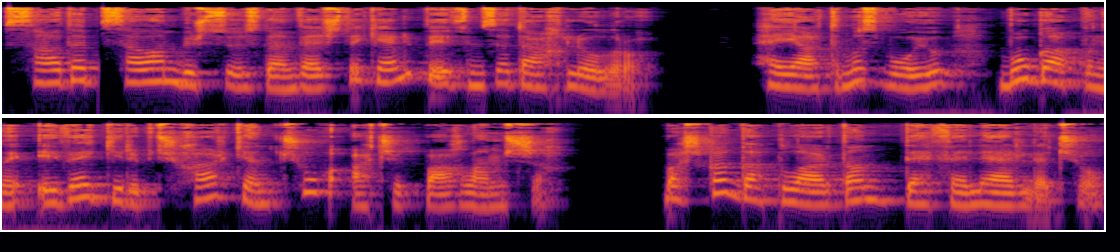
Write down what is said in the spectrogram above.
sadə salam bir sözdən vəcdə gəlib evimizə daxil oluruq. Həyatımız boyu bu qapını evə girib çıxarkən çox açıb bağlamışıq. Başqa qapılardan dəfələrlə çox.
